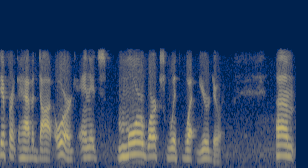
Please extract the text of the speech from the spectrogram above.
different to have a .org, and it's more works with what you're doing. Um,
